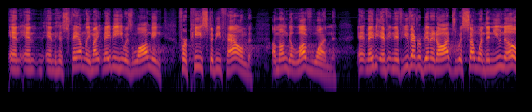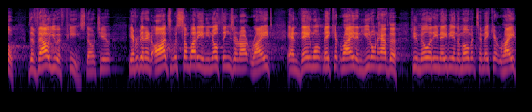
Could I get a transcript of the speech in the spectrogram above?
and, and, and his family. Maybe he was longing for peace to be found among the loved one and maybe if, and if you've ever been at odds with someone, then you know the value of peace, don't you? You ever been at odds with somebody and you know things are not right and they won't make it right and you don't have the humility maybe in the moment to make it right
